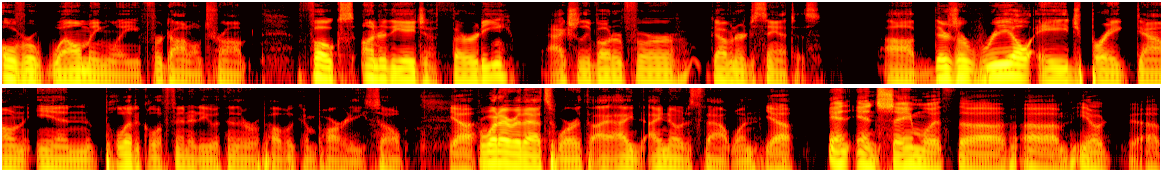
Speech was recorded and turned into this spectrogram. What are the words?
overwhelmingly for Donald Trump. Folks under the age of 30 actually voted for Governor DeSantis. Uh, there's a real age breakdown in political affinity within the Republican Party. So, Yeah. for whatever that's worth, I I, I noticed that one. Yeah, and and same with uh, um, you know, uh,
